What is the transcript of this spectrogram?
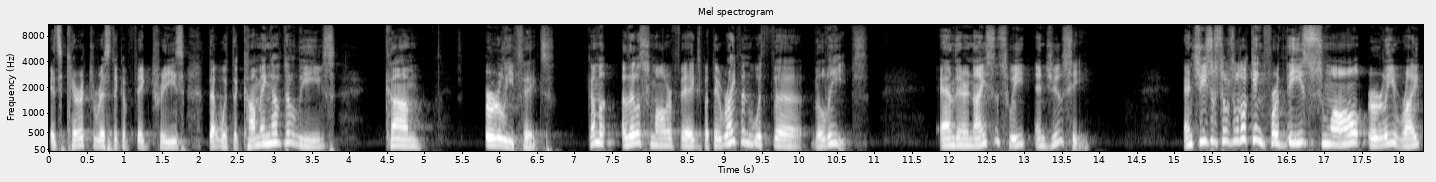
it's characteristic of fig trees that with the coming of the leaves come early figs. Come a, little smaller figs, but they ripen with the, the leaves. And they're nice and sweet and juicy. And Jesus was looking for these small, early, ripe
